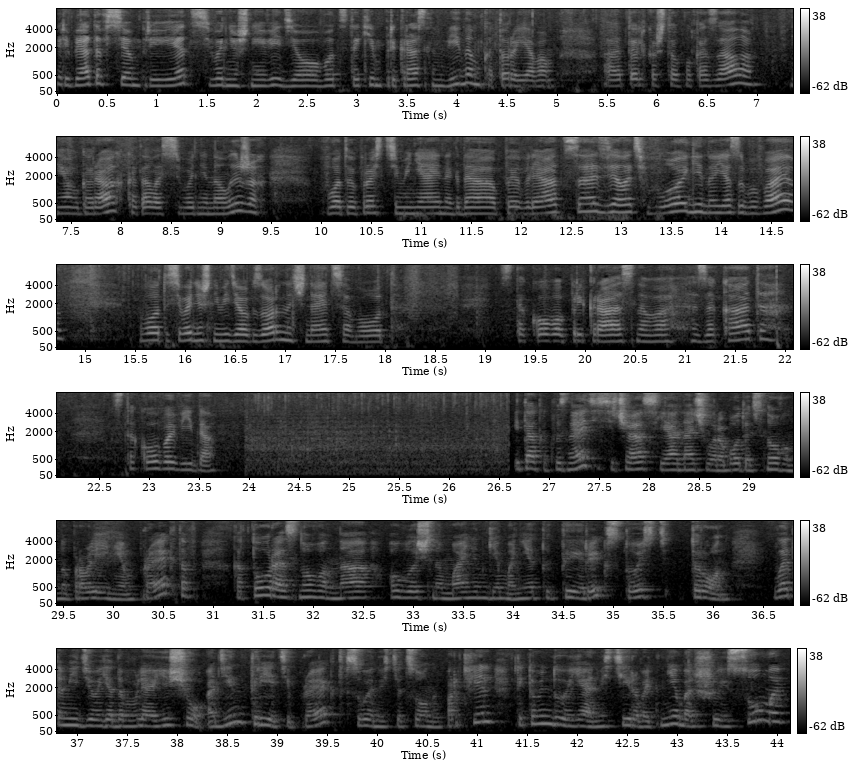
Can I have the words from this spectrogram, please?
Ребята, всем привет! Сегодняшнее видео вот с таким прекрасным видом, который я вам э, только что показала. Я в горах, каталась сегодня на лыжах. Вот вы просите меня иногда появляться, делать влоги, но я забываю. Вот и сегодняшний видеообзор начинается вот с такого прекрасного заката, с такого вида. Итак, как вы знаете, сейчас я начал работать с новым направлением проектов, которое основан на облачном майнинге монеты TRX, то есть Tron. В этом видео я добавляю еще один, третий проект в свой инвестиционный портфель. Рекомендую я инвестировать небольшие суммы,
